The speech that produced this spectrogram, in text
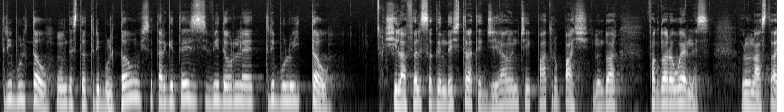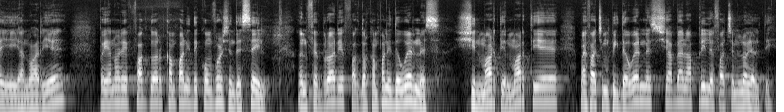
tribul tău, unde stă tribul tău și să targetezi videourile tribului tău, și la fel să gândești strategia în cei patru pași, nu doar fac doar awareness. Luna asta e ianuarie, pe ianuarie fac doar campanii de conversion, de sale. În februarie fac doar campanii de awareness și în martie, în martie mai facem un pic de awareness și abia în aprilie facem loyalty.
